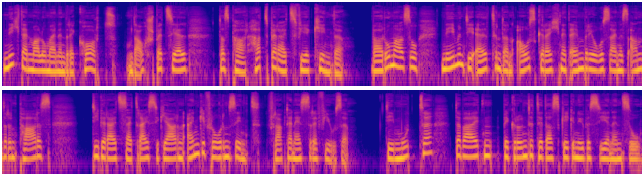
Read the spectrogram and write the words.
nicht einmal um einen Rekord. Und auch speziell, das Paar hat bereits vier Kinder. Warum also nehmen die Eltern dann ausgerechnet Embryos eines anderen Paares, die bereits seit 30 Jahren eingefroren sind, fragt ein SRF-User. Die Mutter der beiden begründete das gegenüber CNN so.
